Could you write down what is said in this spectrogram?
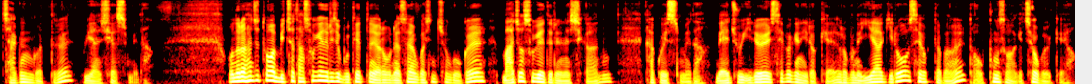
작은 것들을 위한 시였습니다. 오늘은 한 주 동안 미처 다 소개해드리지 못했던 여러분의 사연과 신청곡을 마저 소개해드리는 시간 갖고 있습니다. 매주 일요일 새벽에는 이렇게 여러분의 이야기로 새벽다방을 더욱 풍성하게 채워볼게요.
